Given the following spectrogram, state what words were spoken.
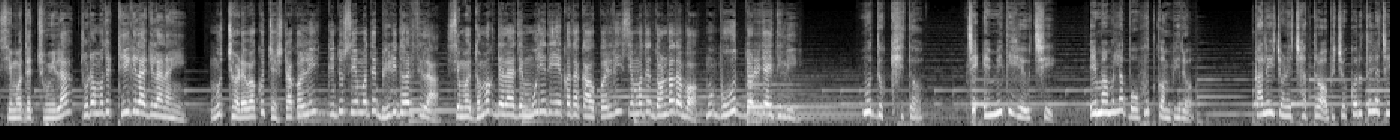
ସେ ମତେ ଛୁଇଁଲା ଯୋଉଟା ମତେ ଠିକ ଲାଗିଲା ନାହିଁ ମୁଁ ଛଡେଇବାକୁ ଚେଷ୍ଟା କଲି କିନ୍ତୁ ସେ ମତେ ଭିଡି ଧରିଥିଲା ସେ ମତେ ଧମକ ଦେଲା ଯେ ମୁଁ ଯଦି ଏ କଥା କାହାକୁ କହିଲି ସେ ମତେ ଦଣ୍ଡ ଦେବ ମୁଁ ବହୁତ ଡରି ଯାଇଥିଲି ମୁଁ ଦୁଃଖିତ ଯେ ଏମିତି ହେଉଛି। ଏ ମାମଲା ବହୁତ ଗମ୍ଭୀର। କାଲି ଜଣେ ଛାତ୍ର ଅଭିଯୋଗ କରୁଥିଲା ଯେ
